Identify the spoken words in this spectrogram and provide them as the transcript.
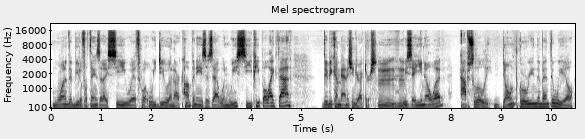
one of the beautiful things that I see with what we do in our companies is that when we see people like that, they become managing directors. We say, you know what? Absolutely. Don't go reinvent the wheel.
